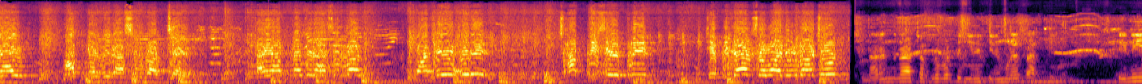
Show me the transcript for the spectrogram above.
চাই, আপনাদের আশীর্বাদ চাই। তাই আপনাদের আশীর্বাদ মাথায় করে ছাব্বিশে এপ্রিল যে বিধানসভা নির্বাচন, নরেন্দ্রনাথ চক্রবর্তী যিনি তৃণমূলের প্রার্থী, তিনি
